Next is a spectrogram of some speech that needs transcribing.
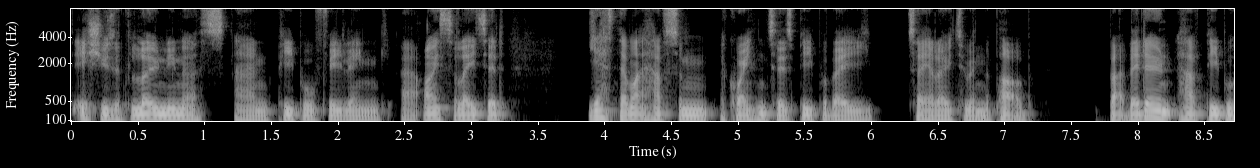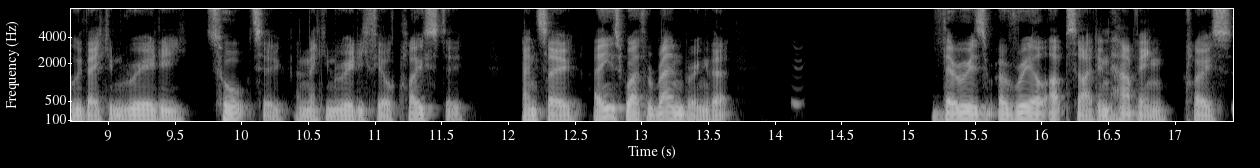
issues of loneliness and people feeling uh, isolated, yes, they might have some acquaintances, people they say hello to in the pub, but they don't have people who they can really talk to and they can really feel close to. And so I think it's worth remembering that there is a real upside in having close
